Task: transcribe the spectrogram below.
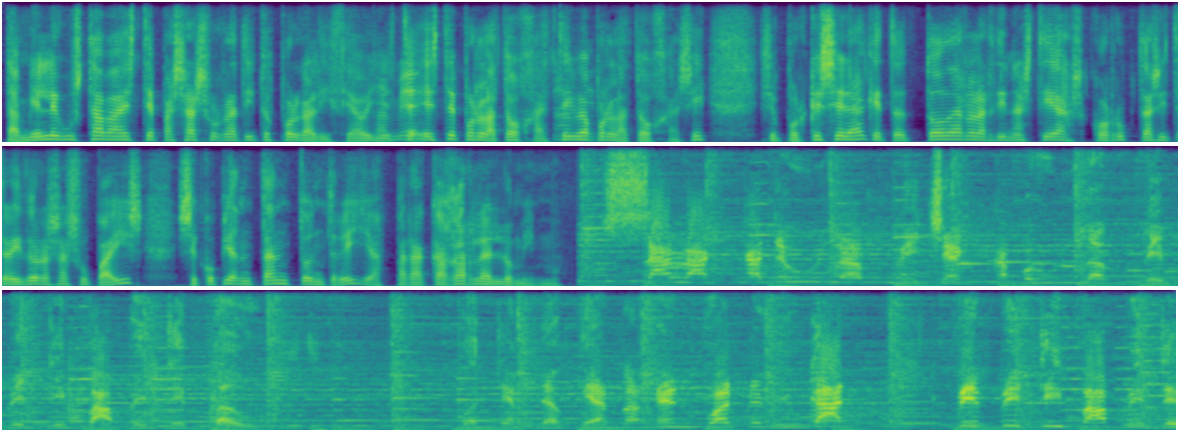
También le gustaba a este pasar sus ratitos por Galicia. Oye, este, este por la toja, este Ah, iba por la toja, ¿sí? Sí, ¿Por qué será que to- todas las dinastías corruptas y traidoras a su país se copian tanto entre ellas para cagarla en lo mismo? Put them together and what have you got? Bibbidi bobbidi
